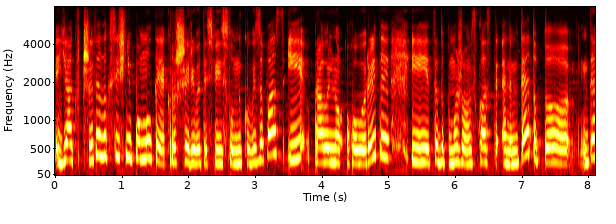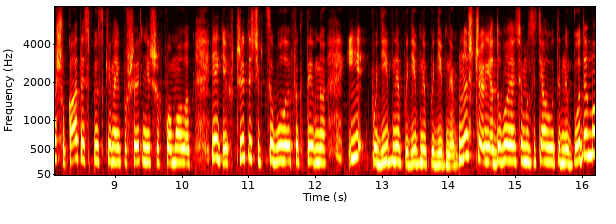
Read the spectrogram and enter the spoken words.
як вчити лексичні помилки, як розширювати свій словниковий запас і правильно говорити. І це допоможе вам скласти НМТ, тобто де шукати списки найпоширеніших помилок, як їх вчити, щоб це було ефективно, і подібне, подібне, подібне. Ну що, я думаю, на цьому затягувати не будемо,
